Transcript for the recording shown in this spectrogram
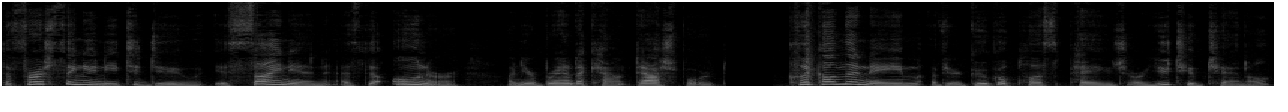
the first thing you need to do is sign in as the owner on your brand account dashboard. Click on the name of your Google Plus page or YouTube channel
